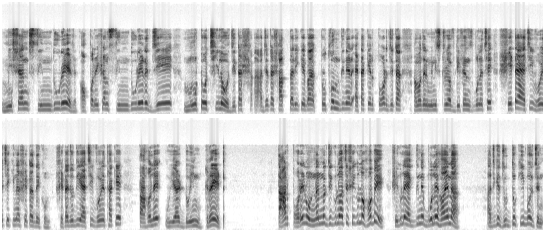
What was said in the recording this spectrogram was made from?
মিশন সিন্দুরের, অপারেশন সিন্দুরের যে মোটো ছিল, যেটা যেটা সাত তারিখে বা প্রথম দিনের অ্যাটাকের পর যেটা আমাদের মিনিস্ট্রি অফ ডিফেন্স বলেছে, সেটা অ্যাচিভ হয়েছে কিনা সেটা দেখুন। সেটা যদি অ্যাচিভ হয়ে থাকে, তাহলে উই আর ডুইং গ্রেট তারপরের অন্যান্য যেগুলো আছে সেগুলো হবে, সেগুলো একদিনে বলে হয় না। আজকে যুদ্ধ কি বলছেন?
